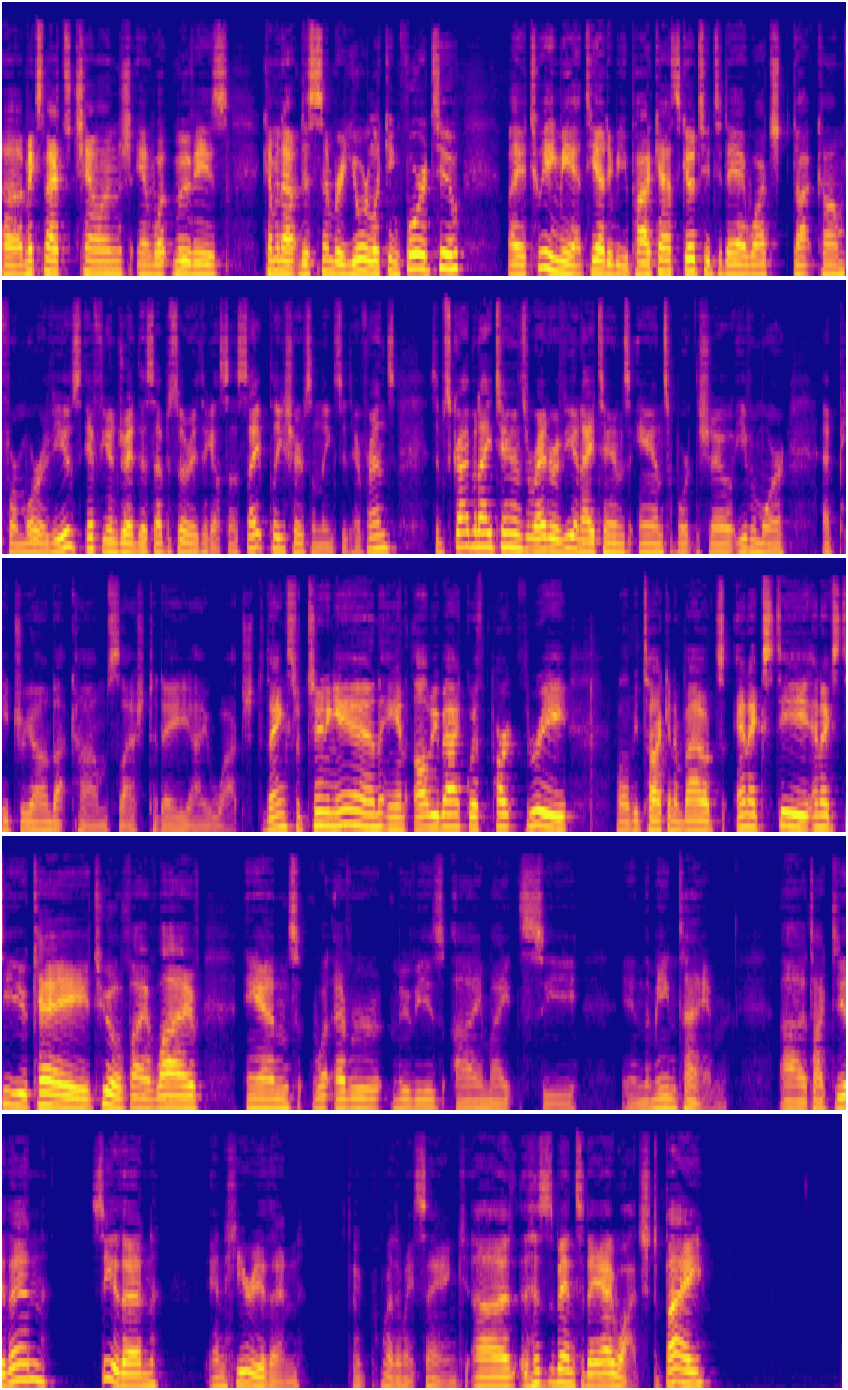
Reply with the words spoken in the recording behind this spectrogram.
uh, Mixed Match Challenge, and what movies coming out in December you're looking forward to by tweeting me at TIW Podcast. Go to todayiwatched.com for more reviews. If you enjoyed this episode or anything else on the site, please share some links with your friends. Subscribe on iTunes, write a review on iTunes, and support the show even more at patreon.com slash today I watched. Thanks for tuning in, and I'll be back with part three. I'll be talking about NXT, NXT UK, 205 Live, and whatever movies I might see in the meantime. Uh, talk to you then, see you then, and hear you then. What am I saying? Uh, this has been Today I Watched. Bye.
